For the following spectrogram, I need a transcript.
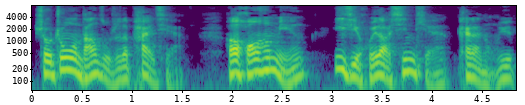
受中共党组织的派遣，和黄恒明一起回到新田开展农运。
